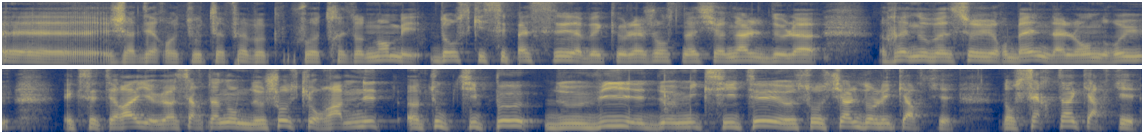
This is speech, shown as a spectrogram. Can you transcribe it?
euh, j'adhère tout à fait à votre raisonnement, mais dans ce qui s'est passé avec l'Agence nationale de la rénovation urbaine, la Landru, etc., il y a eu un certain nombre de choses qui ont ramené un tout petit peu de vie et de mixité euh, sociale dans les quartiers, dans certains quartiers.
